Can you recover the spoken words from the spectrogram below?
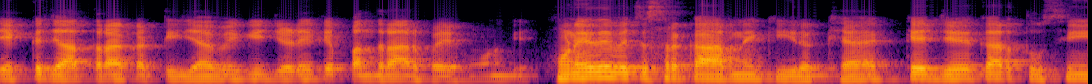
ਇੱਕ ਯਾਤਰਾ ਕੱਟੀ ਜਾਵੇਗੀ, ਜਿਹੜੇ ਕਿ 15 ਰੁਪਏ ਹੋਣਗੇ। ਹੁਣ ਇਹਦੇ ਵਿੱਚ ਸਰਕਾਰ ਨੇ ਕੀ ਰੱਖਿਆ ਹੈ? ਕਿ ਜੇਕਰ ਤੁਸੀਂ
